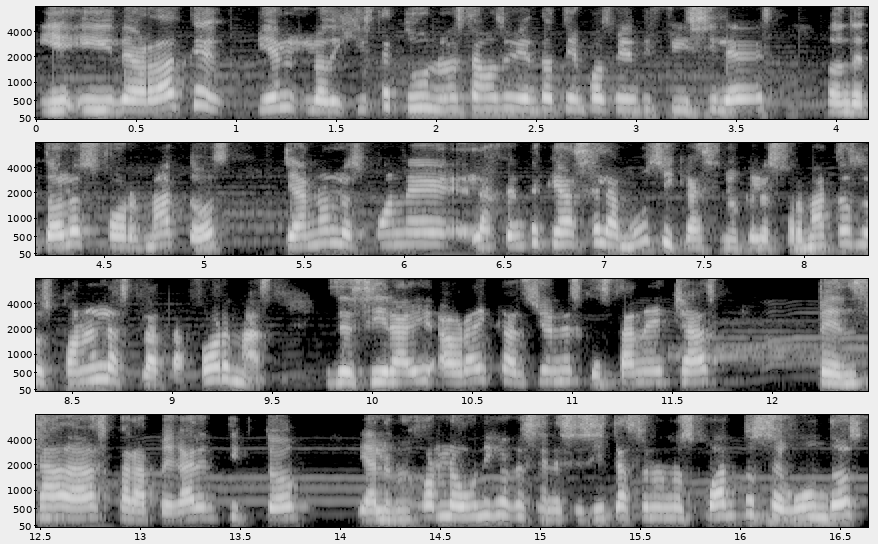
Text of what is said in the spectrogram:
y, de verdad que bien lo dijiste tú, ¿no? Estamos viviendo tiempos bien difíciles donde todos los formatos ya no los pone la gente que hace la música, sino que los formatos los ponen las plataformas. Es decir, ahora hay canciones que están hechas, pensadas para pegar en TikTok y a lo mejor lo único que se necesita son unos cuantos segundos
